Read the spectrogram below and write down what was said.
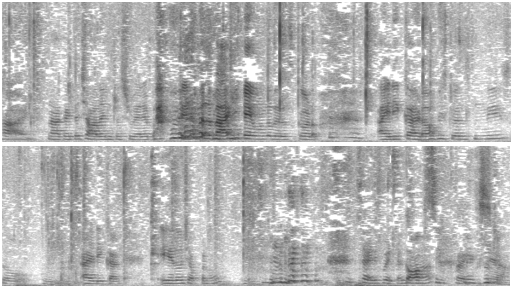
card నాకైతే చాలా ఇంట్రెస్ట్ వేరే బ్యాగ్ వేరే వాళ్ళ బ్యాగ్ ఏముందో తెలుసుకోవడం. ఐడి కార్డ్ ఆఫీస్కి వెళ్తుంది సో ఐడి కార్డ్ ఏదో చెప్పను. టాప్ పెట్టాను.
